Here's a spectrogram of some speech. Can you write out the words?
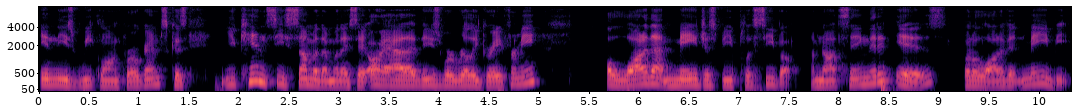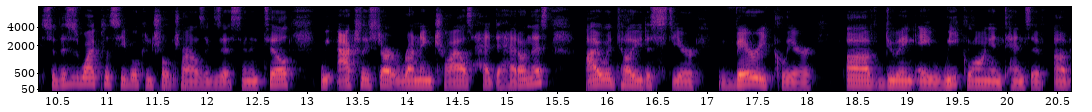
in these week long programs, because you can see some of them when they say, oh, yeah, these were really great for me. a lot of that may just be placebo. I'm not saying that it is, but a lot of it may be. So, this is why placebo controlled trials exist. And until we actually start running trials head to head on this, I would tell you to steer very clear of doing a week long intensive of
